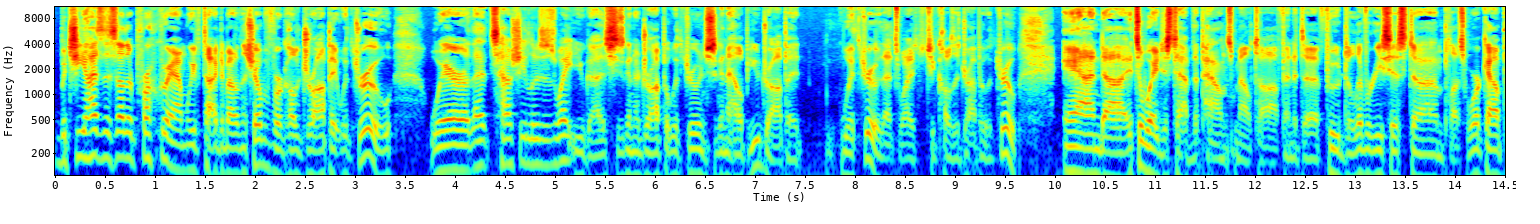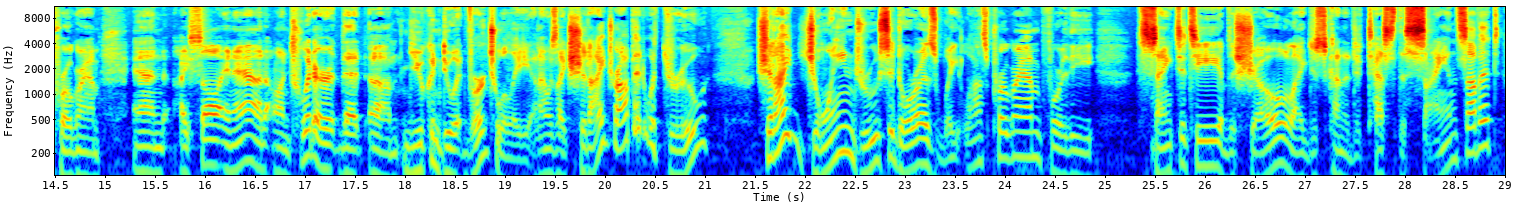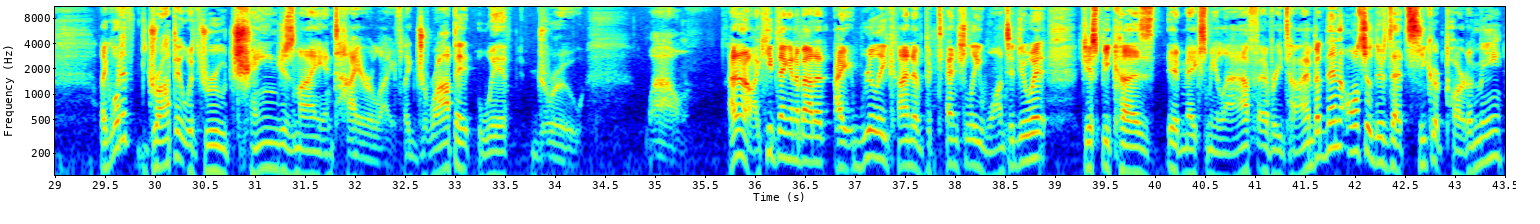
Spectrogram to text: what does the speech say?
but she has this other program we've talked about on the show before called Drop It with Drew, where that's how she loses weight. You guys, she's going to drop it with Drew, and she's going to help you drop it with Drew. That's why she calls it Drop It with Drew, and uh, it's a way just to have the pounds melt off. And it's a food delivery system plus workout program. And I saw an ad on Twitter that um, you can do it virtually, and I was like, should I drop it with Drew? Should I join Drew Sidora's weight loss program for the sanctity of the show, like just kind of to test the science of it? Like, what if Drop It with Drew changes my entire life? Like, Drop It with Drew. Wow. I don't know. I keep thinking about it. I really kind of potentially want to do it just because it makes me laugh every time. But then also, there's that secret part of me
